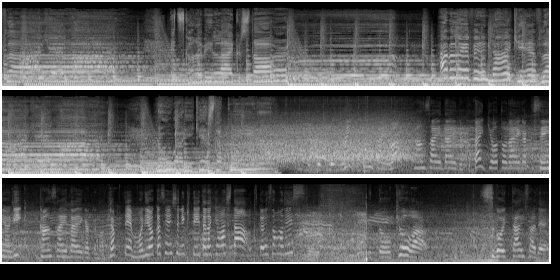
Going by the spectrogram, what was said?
fly. It's gonna be like a star. I believe in I can fly. Nobody can stop me はい、今回は関西大学対京都大学戦より関西大学のキャプテン森岡選手に来ていただきましたお疲れ様ですえっと今日はすごい大差で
